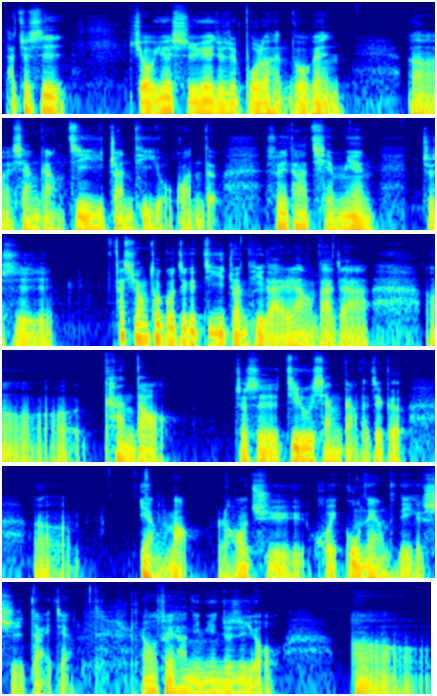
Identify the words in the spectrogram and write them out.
他就是。九月、十月就是播了很多跟呃香港记忆专题有关的，所以他前面就是他希望透过这个记忆专题来让大家呃看到，就是记录香港的这个呃样貌，然后去回顾那样子的一个时代，这样，然后所以它里面就是有呃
